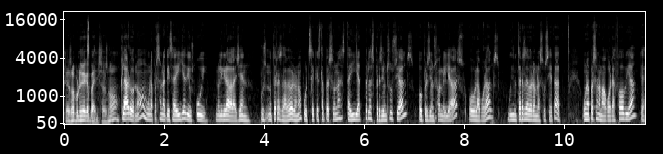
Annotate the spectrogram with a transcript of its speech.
Que és el primer que penses, no? Claro, no? Una persona que s'aïlla dius, ui, no li agrada la gent. Pues no té res a veure, no? Potser aquesta persona està aïllat per les pressions socials o pressions familiars o laborals. Vull dir, no té res a veure amb la societat. Una persona amb agorafòbia, que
